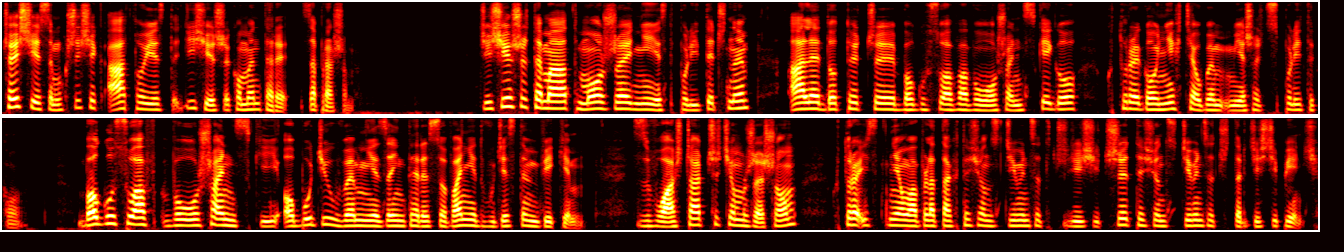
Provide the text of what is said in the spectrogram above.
Cześć, jestem Krzysiek, a to jest dzisiejszy komentary. Zapraszam. Dzisiejszy temat może nie jest polityczny, ale dotyczy Bogusława Wołoszańskiego, którego nie chciałbym mieszać z polityką. Bogusław Wołoszański obudził we mnie zainteresowanie XX wiekiem, zwłaszcza III Rzeszą, która istniała w latach 1933-1945.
